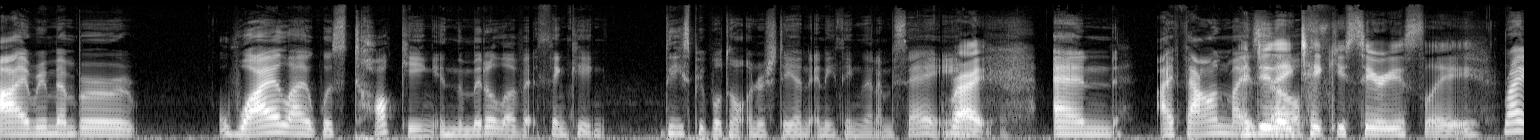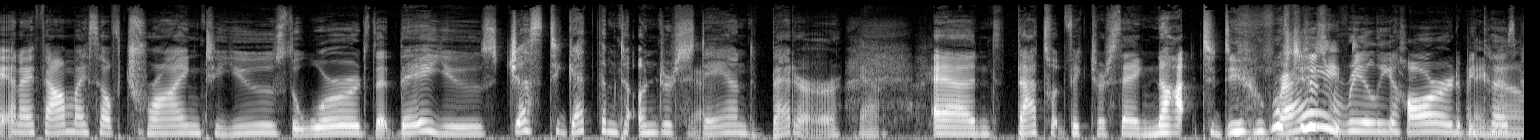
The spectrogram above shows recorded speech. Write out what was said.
I remember while I was talking in the middle of it thinking these people don't understand anything that I'm saying. Right. And I found myself And do they take you seriously? Right, and I found myself trying to use the words that they use just to get them to understand better. Yeah. And that's what Victor's saying not to do, which is really hard because know.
